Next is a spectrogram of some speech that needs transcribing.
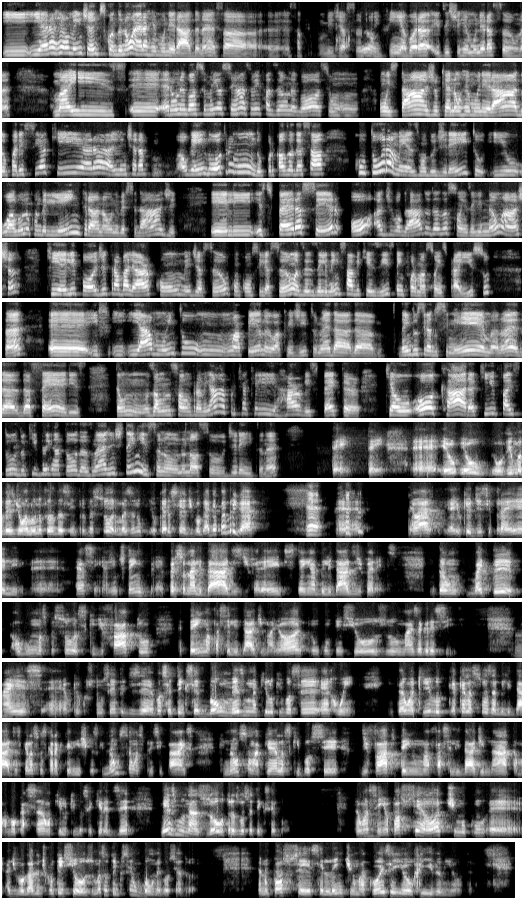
E, e, era realmente antes, quando não era remunerada, né? Essa, é, essa mediação, enfim, agora existe remuneração, né? Mas é, era um negócio meio assim, ah, você vem fazer um negócio, um, um estágio que é não remunerado, parecia que era a gente era alguém do outro mundo, por causa dessa cultura mesmo do direito, e o, o aluno, quando ele entra na universidade, ele espera ser o advogado das ações, ele não acha que ele pode trabalhar com mediação, com conciliação, às vezes ele nem sabe que existem formações para isso, né? É, e, e, há muito um, um, apelo, eu acredito, não é, da, da, da indústria do cinema, não é, da, das séries, então, os alunos falam para mim, ah, porque aquele Harvey Specter, que é o, o, cara que faz tudo, que ganha todas, né? A gente tem isso no, no nosso direito, né? Tem, tem. É, eu, eu, eu, ouvi uma vez de um aluno falando assim, professor, mas eu, não, eu quero ser advogado é para brigar. É. é eu, aí o que eu disse para ele é, é, assim, a gente tem é, personalidades diferentes, tem habilidades diferentes. Então, vai ter algumas pessoas que, de fato, têm uma facilidade maior para um contencioso mais agressivo. Uhum. Mas é, o que eu costumo sempre dizer é: você tem que ser bom mesmo naquilo que você é ruim. Então, aquilo, aquelas suas habilidades, aquelas suas características que não são as principais, que não são aquelas que você de fato tem uma facilidade inata, uma vocação, aquilo que você queira dizer, mesmo nas outras você tem que ser bom. Então, assim, eu posso ser ótimo com, é, advogado de contencioso, mas eu tenho que ser um bom negociador. Eu não posso ser excelente em uma coisa e horrível em outra.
